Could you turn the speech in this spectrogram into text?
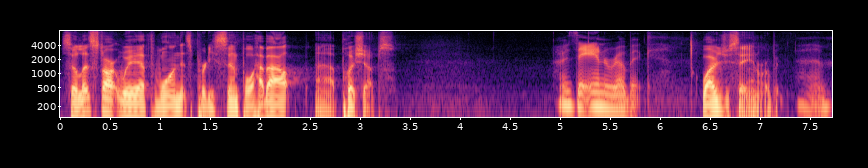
So let's start with one that's pretty simple. How about uh, push ups? I would say anaerobic. Why would you say anaerobic? Um,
